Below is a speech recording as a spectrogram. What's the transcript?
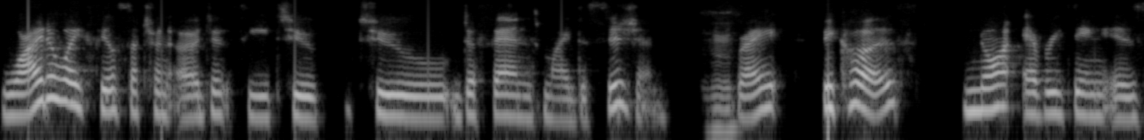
why do I feel such an urgency to to defend my decision, Mhm. right? Because not everything is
